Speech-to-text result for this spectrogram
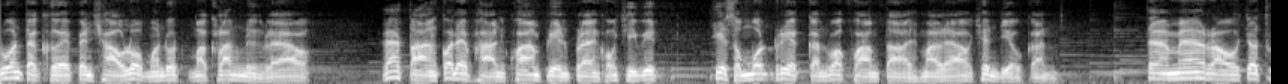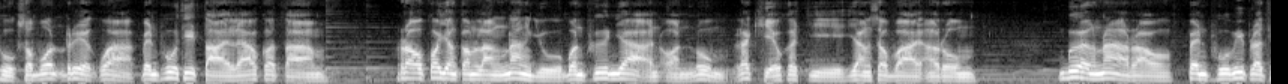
ล้วนแต่เคยเป็นชาวโลกมนุษย์มาครั้งหนึ่งแล้ว และต่างก็ได้ผ่านความเปลี่ยนแปลงของชีวิต ที่สมมติเรียกกันว่าความตายมาแล้วเช่นเดียวกัน แต่แม้เราจะถูกสมมติเรียกว่าเป็นผู้ที่ตายแล้วก็ตาม เราก็ยังกำลังนั่งอยู่บนพื้นหญ้าอันอ่อนนุ่ม และเขียวขจีอย่างสบายอารมณ์ เบื้องหน้าเราเป็นภูมิประเท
